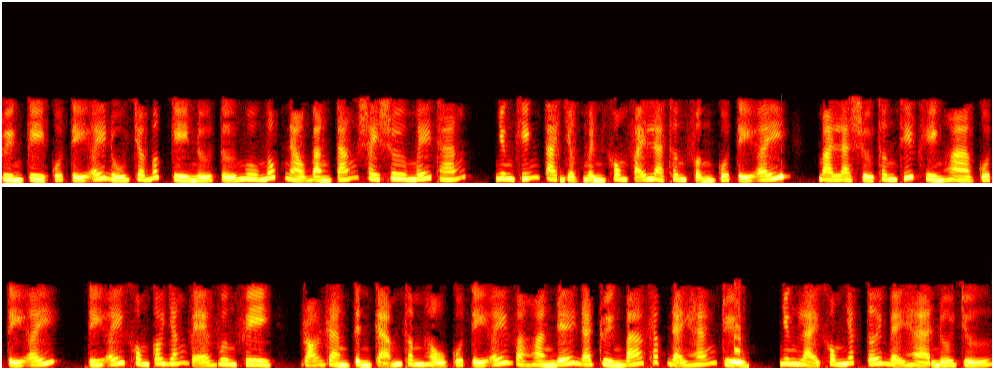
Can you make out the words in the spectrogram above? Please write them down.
truyền kỳ của tỷ ấy đủ cho bất kỳ nữ tử ngu ngốc nào bàn tán say sưa mấy tháng, nhưng khiến ta giật mình không phải là thân phận của tỷ ấy, mà là sự thân thiết hiền hòa của tỷ ấy, tỷ ấy không có dáng vẻ vương phi, rõ ràng tình cảm thâm hậu của tỷ ấy và hoàng đế đã truyền bá khắp đại hán triều, nhưng lại không nhắc tới bệ hạ nửa chữ,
